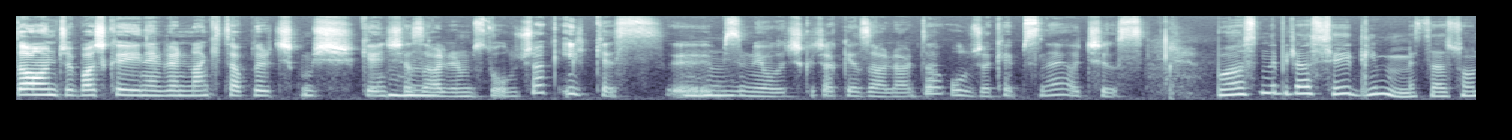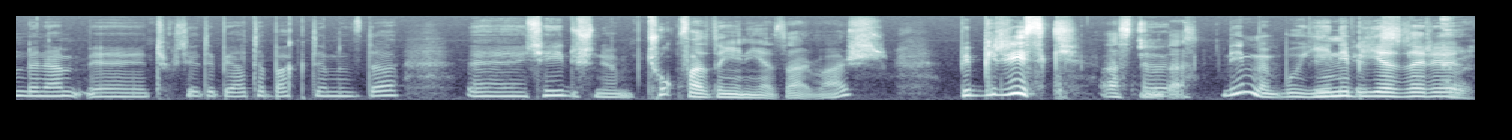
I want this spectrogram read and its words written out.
daha önce başka yayın evlerinden kitapları çıkmış genç Hı-hı. yazarlarımız da olacak. İlk kez e, bizimle yola çıkacak yazarlar da olacak. Hepsine açığız. Bu aslında biraz şey değil mi? Mesela son dönem e, Türkçe Edebiyat'a baktığımızda e, şeyi düşünüyorum. Çok fazla yeni yazar var. Bir risk aslında Evet. değil mi? Bu Büyük yeni bir bir yazarı Evet.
